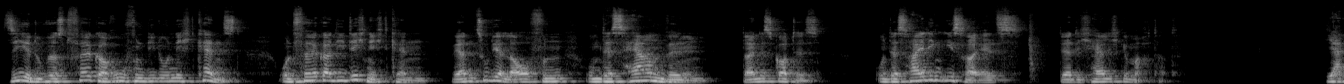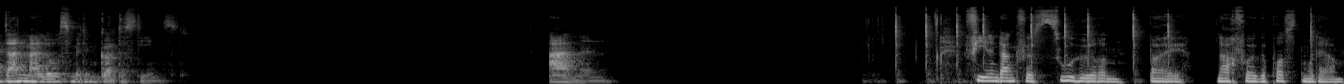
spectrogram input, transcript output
Siehe, du wirst Völker rufen, die du nicht kennst, und Völker, die dich nicht kennen, werden zu dir laufen, um des Herrn willen, deines Gottes, und des heiligen Israels, der dich herrlich gemacht hat. Ja, dann mal los mit dem Gottesdienst. Amen. Vielen Dank fürs Zuhören bei Nachfolge Postmodern.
